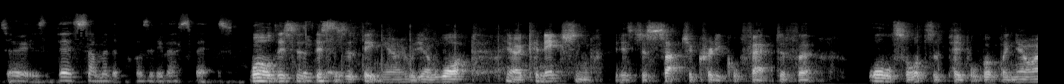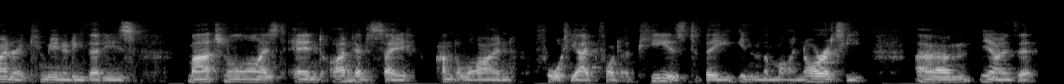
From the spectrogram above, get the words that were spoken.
So there's some of the positive aspects. Well, this is this is the thing, you know, you know what you know, connection is just such a critical factor for all sorts of people. But when you own a community that is marginalised, and I'm going to say underline 48 font appears to be in the minority. Um, you know that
